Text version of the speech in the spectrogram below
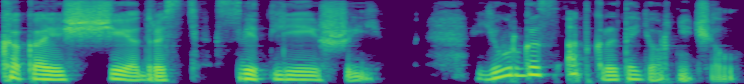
«Какая щедрость, светлейший!» Юргас открыто ерничал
